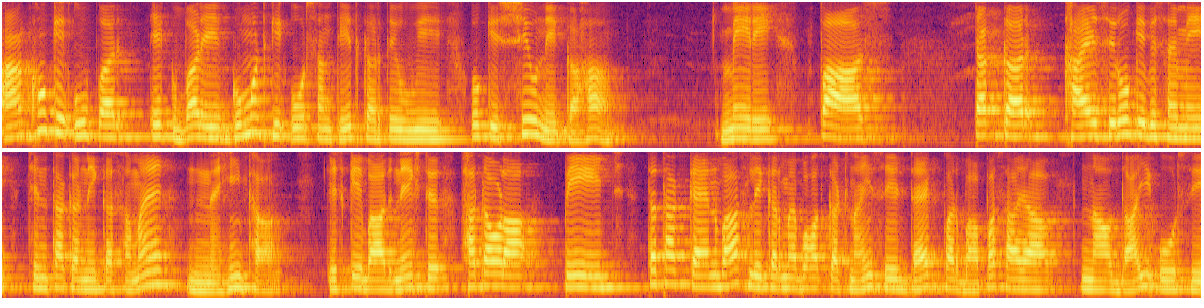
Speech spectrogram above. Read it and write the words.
आँखों के ऊपर एक बड़े गुमट की ओर संकेत करते हुए, ओके, शिव ने कहा, मेरे पास टक्कर खाए सिरों के विषय में चिंता करने का समय नहीं था। इसके बाद नेक्स्ट, हथौड़ा, पेंच तथा कैनवास लेकर मैं बहुत कठिनाई से डैक पर वापस आया। नाव दाई ओर से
